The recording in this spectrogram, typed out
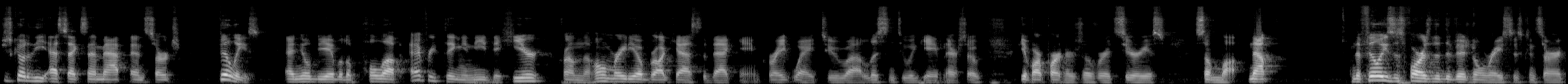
Just go to the SXM app and search Phillies and you'll be able to pull up everything you need to hear from the home radio broadcast of that game. Great way to uh, listen to a game there. So give our partners over at Sirius some love. Now, the Phillies, as far as the divisional race is concerned,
